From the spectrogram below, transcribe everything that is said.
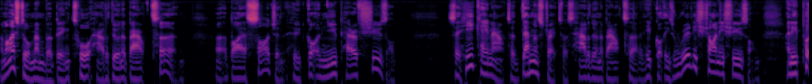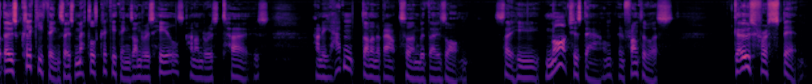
And I still remember being taught how to do an about turn uh, by a sergeant who'd got a new pair of shoes on. So he came out to demonstrate to us how to do an about turn, and he'd got these really shiny shoes on, and he'd put those clicky things, those metal clicky things, under his heels and under his toes, and he hadn't done an about turn with those on. So he marches down in front of us, goes for a spin,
